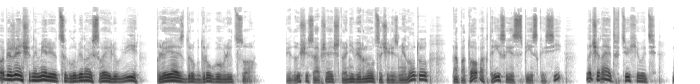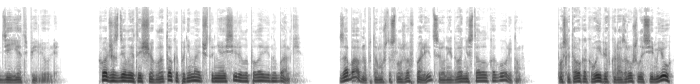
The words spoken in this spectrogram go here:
Обе женщины меряются глубиной своей любви, плюясь друг другу в лицо. Ведущий сообщает, что они вернутся через минуту, а потом актриса из списка Си начинает втюхивать диет-пилюли. Ходжес делает еще глоток и понимает, что не осилила половины банки. Забавно, потому что, служа в полиции, он едва не стал алкоголиком. После того, как выпивка разрушила семью,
